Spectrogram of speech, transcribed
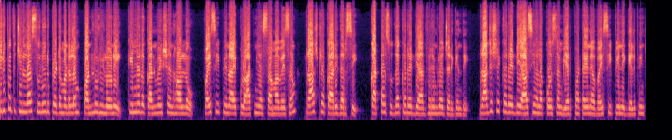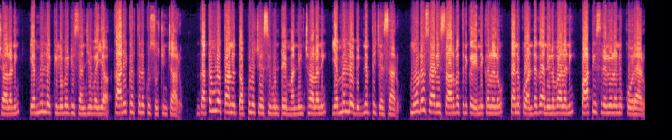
తిరుపతి జిల్లా సూలూరుపేట మండలం పండ్లూరులోని కిన్నెర కన్వెన్షన్ హాల్లో వైసీపీ నాయకుల ఆత్మీయ సమావేశం రాష్ట్ర కార్యదర్శి కట్టా సుధాకర్ రెడ్డి ఆధ్వర్యంలో జరిగింది. రాజశేఖర్ రెడ్డి ఆశయాల కోసం ఏర్పాటైన వైసీపీని గెలిపించాలని ఎమ్మెల్యే కిలివేటి సంజీవయ్య కార్యకర్తలకు సూచించారు. గతంలో తాను తప్పులు చేసి ఉంటే మన్నించాలని ఎమ్మెల్యే విజ్ఞప్తి చేశారు. మూడోసారి సార్వత్రిక ఎన్నికలలో తనకు అండగా నిలవాలని పార్టీ శ్రేణులను కోరారు.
